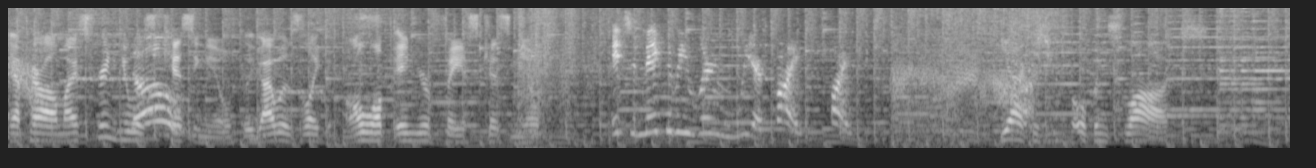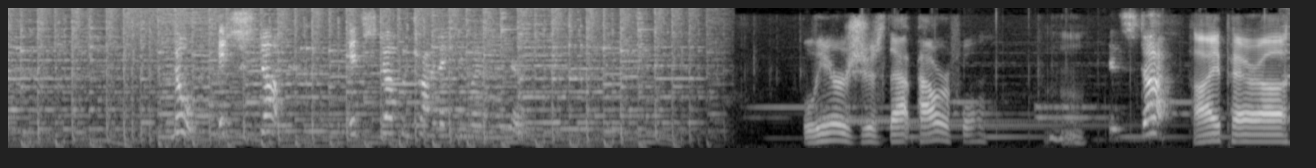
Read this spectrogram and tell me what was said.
Yeah, Para, on my screen he was No. kissing you. The guy was like all up in your face kissing you. It's making me learn weird. Fine, fine. Yeah, because you open slots. No, it's stuck. It's stuck and trying to make me learn weird. Leer's just that powerful. Mhm. It's stuck. Hi, Para.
